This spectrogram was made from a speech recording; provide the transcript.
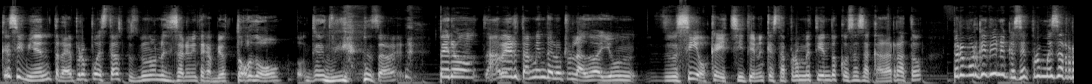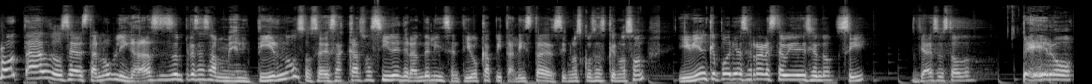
que si bien trae propuestas, pues no necesariamente cambió todo, ¿saben? Pero a ver, también del otro lado hay un sí, ok, sí tienen que estar prometiendo cosas a cada rato, pero ¿por qué tiene que ser promesas rotas? O sea, están obligadas esas empresas a mentirnos. O sea, es acaso así de grande el incentivo capitalista de decirnos cosas que no son. Y bien que podría cerrar esta vida diciendo sí, ya eso es todo pero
